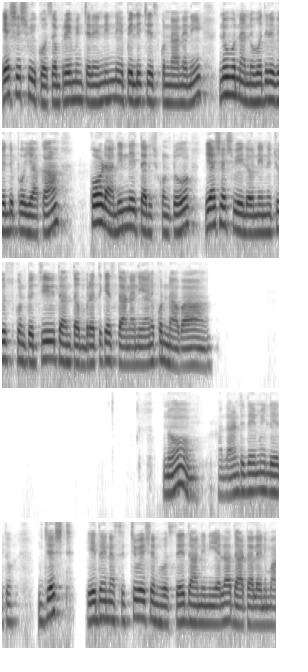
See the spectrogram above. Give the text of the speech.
యశస్వి కోసం ప్రేమించని నిన్నే పెళ్ళి చేసుకున్నానని నువ్వు నన్ను వదిలి వెళ్ళిపోయాక కూడా నిన్నే తలుచుకుంటూ యశస్విలో నిన్ను చూసుకుంటూ జీవితాంతం బ్రతికేస్తానని అనుకున్నావా? నో అలాంటిదేమీ లేదు. జస్ట్ ఏదైనా సిచ్యువేషన్ వస్తే దానిని ఎలా దాటాలని మా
